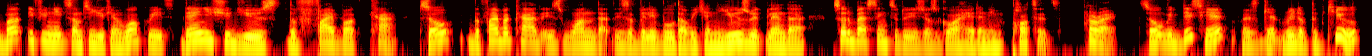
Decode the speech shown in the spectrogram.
But if you need something you can work with, then you should use the fiber card. So the fiber card is one that is available that we can use with Blender. So the best thing to do is just go ahead and import it. All right. So with this here, let's get rid of the cube.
